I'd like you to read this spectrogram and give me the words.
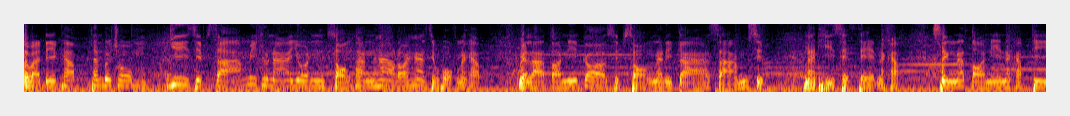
สวัสดีครับ ท่านผู้ชม 23 มิถุนายน 2556 นะครับ เวลาตอนนี้ก็ 12 นาฬิกา 30 นาทีเศษๆนะครับ ซึ่งณตอนนี้นะครับที่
